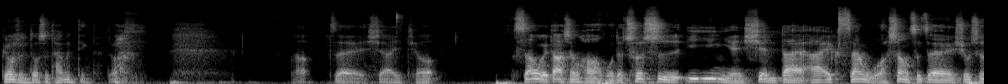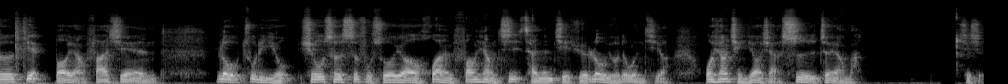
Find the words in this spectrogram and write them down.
标准都是他们定的，对吧？好，再下一条。三位大神好，我的车是一一年现代 iX 三五，上次在修车店保养发现漏助力油，修车师傅说要换方向机才能解决漏油的问题啊。我想请教一下，是这样吗？谢谢。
